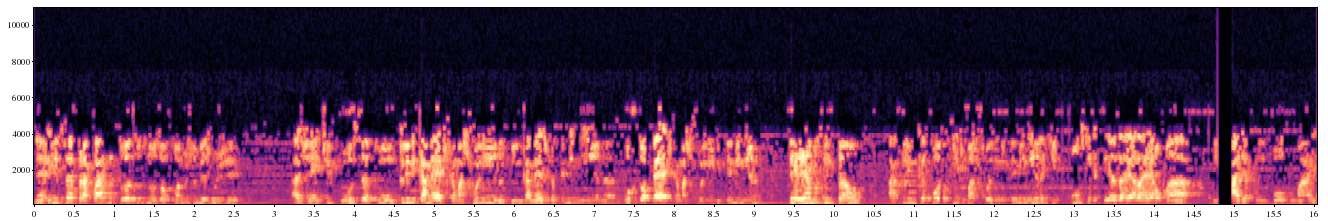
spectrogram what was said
né? Isso é para quase todos os nosocômios do mesmo jeito. A gente cursa com clínica médica masculina, clínica médica feminina, ortopédica masculina e feminina. Teremos então a clínica Covid masculina e feminina, que com certeza ela é uma área um pouco mais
